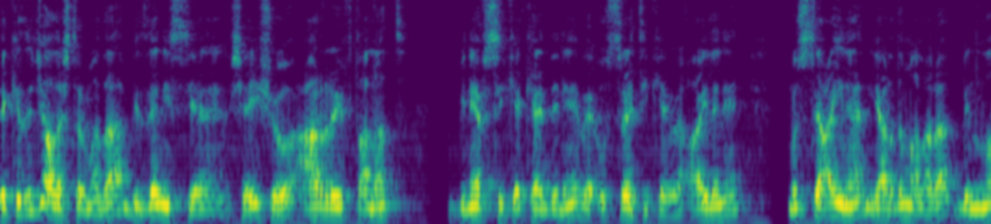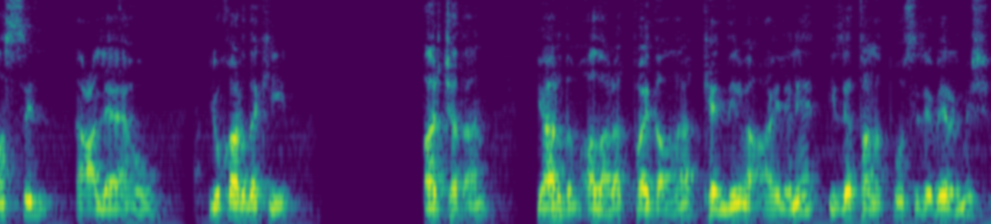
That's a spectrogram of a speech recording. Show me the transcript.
Sekizinci alıştırmada bizden isteyen şey şu, arif tanıt, binefsike kendini ve usretike ve aileni müsteinen yardım alarak bin nassil a'lahu yukarıdaki parçadan yardım alarak, faydalanarak kendini ve aileni bize tanıt. Bu size verilmiş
